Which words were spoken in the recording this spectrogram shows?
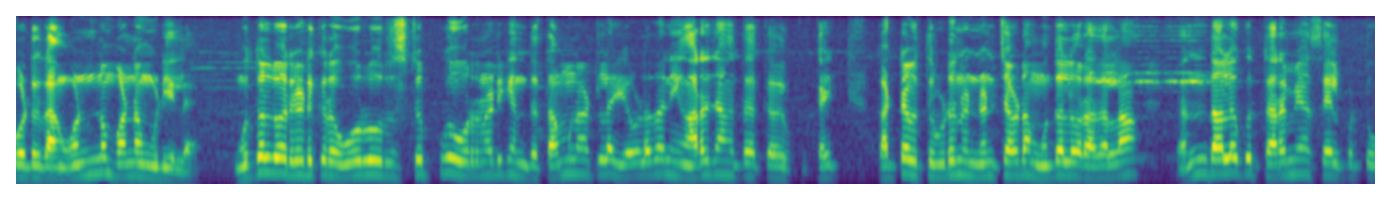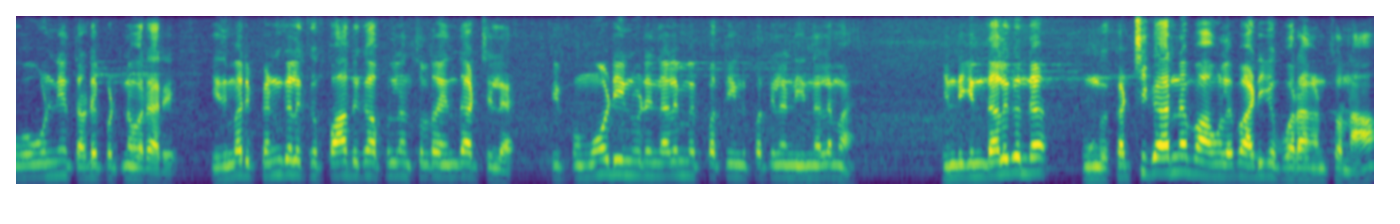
போட்டுக்கிறாங்க. ஒன்றும் பண்ண முடியல. முதல்வர் எடுக்கிற ஒரு ஒரு ஸ்டெப்புக்கு ஒரு நடிகை இந்த தமிழ்நாட்டில் எவ்வளோ தான் நீங்கள் அரசாங்கத்தை க கை கட்ட வைத்து விடணும்னு நினச்சா விட முதல்வர் அதெல்லாம் எந்த அளவுக்கு திறமையாக செயல்பட்டு ஒவ்வொன்றையும் தடைப்பட்டுன்னு வராரு. இது மாதிரி பெண்களுக்கு பாதுகாப்பு இல்லைன்னு சொல்கிறேன் இந்த ஆட்சியில். இப்போ மோடியினுடைய நிலைமை பார்த்தீங்கன்னு பார்த்தீங்களா நீ நிலைமை? இன்றைக்கி இந்த அளவுக்கு இந்த உங்கள் கட்சிக்காரனை இப்போ அவங்கள போய் அடிக்க போகிறாங்கன்னு சொன்னால்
